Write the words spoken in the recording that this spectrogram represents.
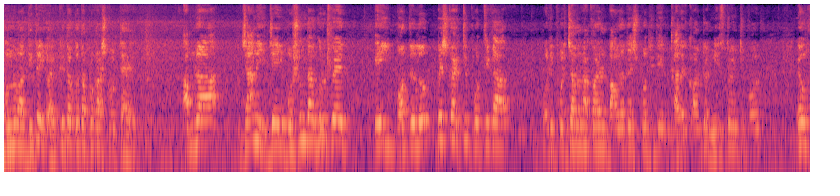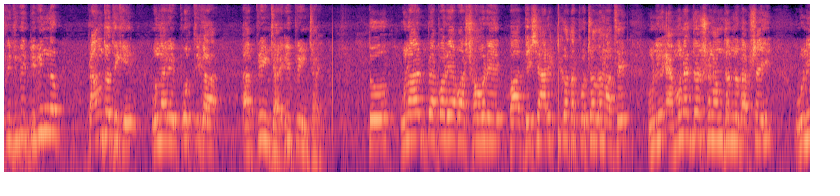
ধন্যবাদ দিতেই হয়, কৃতজ্ঞতা প্রকাশ করতে হয়। আমরা জানি যে এই বসুন্ধরা গ্রুপের এই ভদ্রলোক বেশ কয়েকটি পত্রিকা উনি পরিচালনা করেন, বাংলাদেশ প্রতিদিন কালের কণ্ঠ, নিউজ টোয়েন্টি ফোর এবং পৃথিবীর বিভিন্ন প্রান্ত থেকে ওনার এই পত্রিকা প্রিন্ট হয় রিপ্রিন্ট হয়। তো ওনার ব্যাপারে আবার শহরে বা দেশে আরেকটি কথা প্রচলন আছে উনি এমন একজন সুনামধন্য ব্যবসায়ী, উনি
